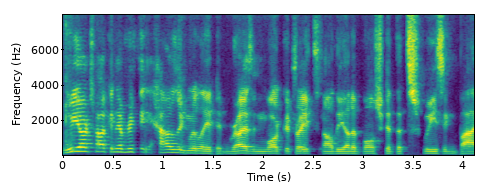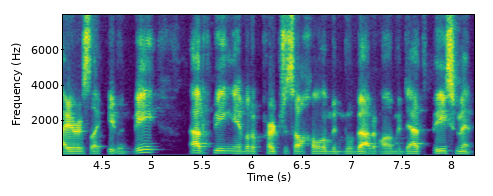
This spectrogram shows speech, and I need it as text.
We are talking everything housing related, rising mortgage rates, and all the other bullshit that's squeezing buyers like you and me out of being able to purchase a home and move out of mom and dad's basement.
